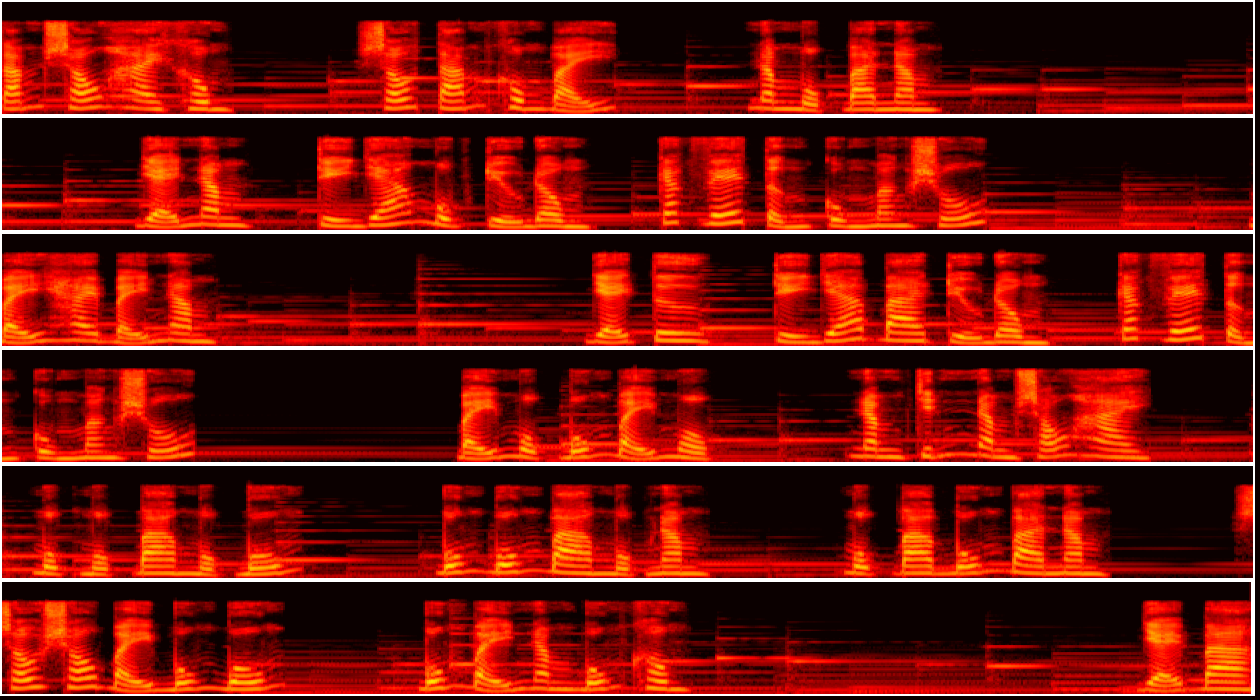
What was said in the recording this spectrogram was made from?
8620, 6807, 5135. Giải 5, trị giá 1 triệu đồng, các vé tận cùng mang số 7275. Giải 4, trị giá 3 triệu đồng, các vé tận cùng mang số 71471, 59562, 11314, 44315, 13435, 66744, 47540. Giải 3,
